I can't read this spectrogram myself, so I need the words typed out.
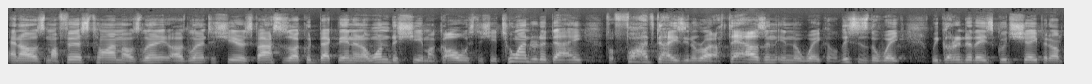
and I was my first time. I was learning. I learned to shear as fast as I could back then, and I wanted to shear. My goal was to shear 200 a day for five days in a row, thousand in the week. Oh, this is the week we got into these good sheep, and I'm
